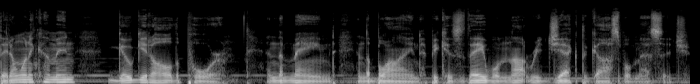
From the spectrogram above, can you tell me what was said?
They don't want to come in, go get all the poor, and the maimed, and the blind, because they will not reject the gospel message.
